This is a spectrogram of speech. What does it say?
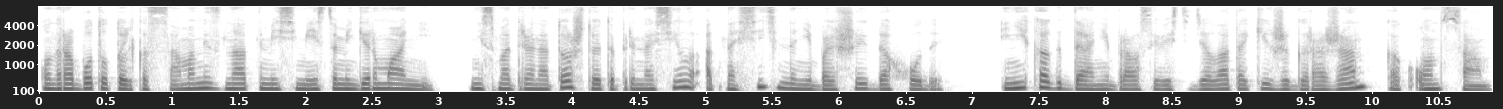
Он работал только с самыми знатными семействами Германии, несмотря на то, что это приносило относительно небольшие доходы, и никогда не брался вести дела таких же горожан, как он сам.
